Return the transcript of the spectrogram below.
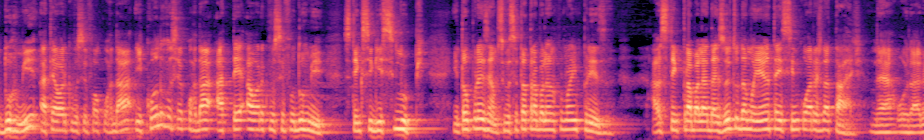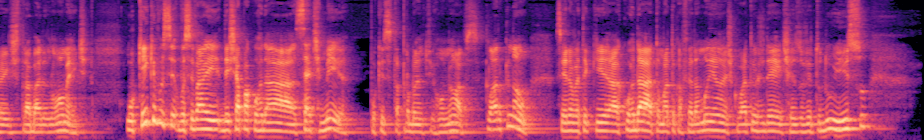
dormir até a hora que você for acordar e quando você acordar até a hora que você for dormir. Você tem que seguir esse loop. Então, por exemplo, se você está trabalhando para uma empresa, aí você tem que trabalhar das 8 da manhã até as 5 horas da tarde, né? O horário de trabalho normalmente. O que que você, você vai deixar para acordar 7 e meia? Porque você está trabalhando de home office? Claro que não. Você ainda vai ter que acordar, tomar teu café da manhã, escovar teus dentes, resolver tudo isso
